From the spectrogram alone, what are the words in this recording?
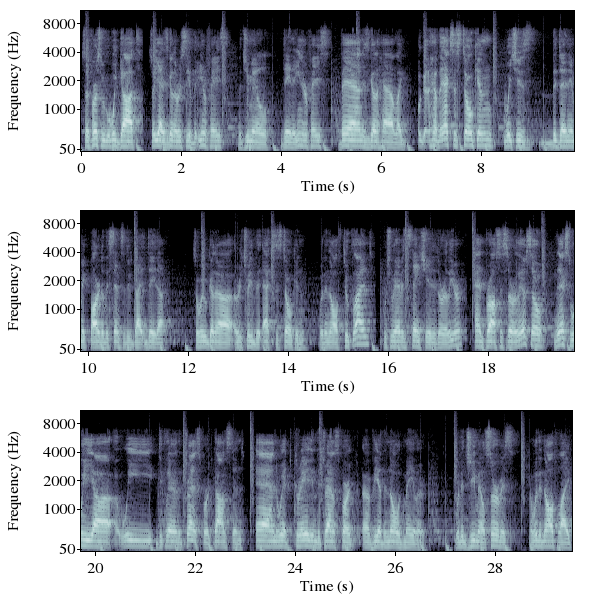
So first we, we got, so yeah, it's gonna receive the interface, the Gmail data interface. Then it's gonna have like, we're gonna have the access token, which is the dynamic part of the sensitive data. So we're gonna retrieve the access token with an auth2 client, which we have instantiated earlier and processed earlier. So next we uh, we declare the transport constant and we're creating the transport uh, via the nodemailer with the Gmail service and with the auth like,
